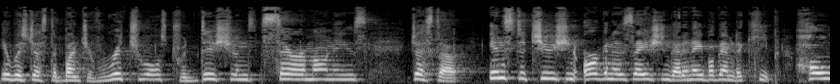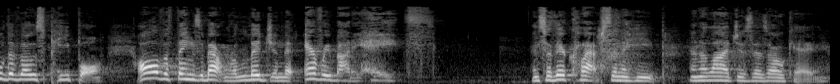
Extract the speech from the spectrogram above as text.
It was just a bunch of rituals, traditions, ceremonies, just a institution, organization that enabled them to keep hold of those people. All the things about religion that everybody hates. And so they're collapsed in a heap. And Elijah says, Okay,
